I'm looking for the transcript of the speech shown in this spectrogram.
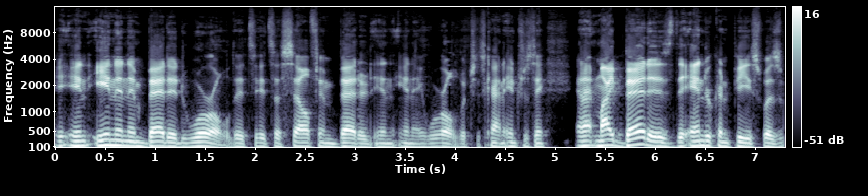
in in an embedded world. It's it's a self embedded in in a world, which is kind of interesting. And I, my bet is the endocrine piece was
